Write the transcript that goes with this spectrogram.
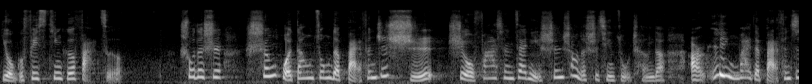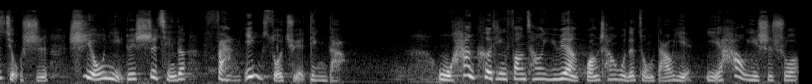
有个费斯汀格法则，说的是生活当中的百分之十是由发生在你身上的事情组成的，而另外的百分之九十是由你对事情的反应所决定的。武汉客厅方舱医院广场舞的总导演叶浩医师说，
